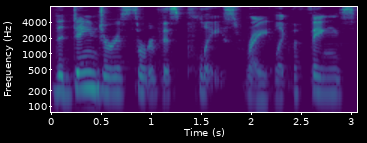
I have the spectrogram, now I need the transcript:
the danger is sort of this place, right? Like the things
